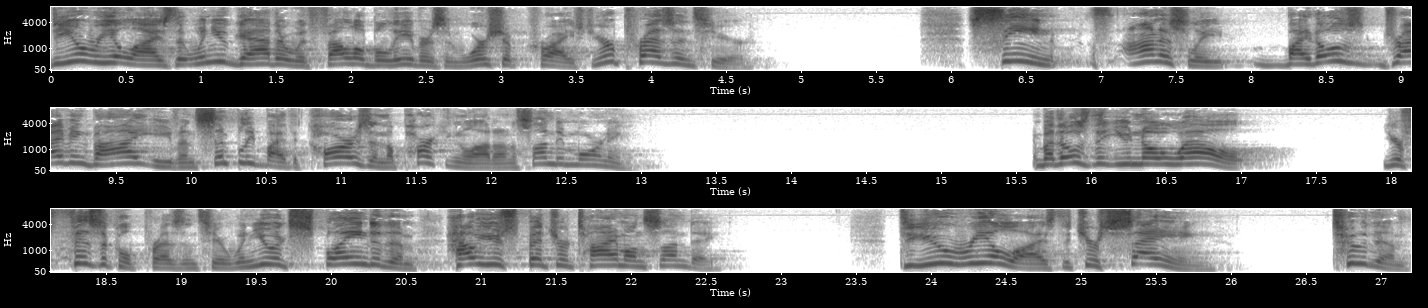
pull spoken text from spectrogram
Do you realize that when you gather with fellow believers and worship Christ, your presence here, seen honestly by those driving by, even simply by the cars in the parking lot on a Sunday morning, and by those that you know well, your physical presence here, when you explain to them how you spent your time on Sunday, do you realize that you're saying to them,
